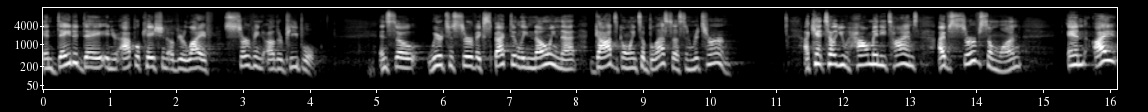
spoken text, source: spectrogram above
and day to day in your application of your life, serving other people. And so we're to serve expectantly, knowing that God's going to bless us in return. I can't tell you how many times I've served someone and I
